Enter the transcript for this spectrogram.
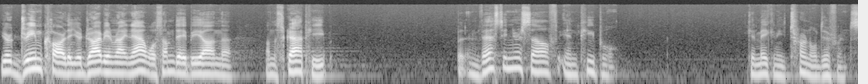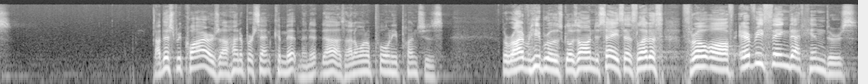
Your dream car that you're driving right now will someday be on the, on the scrap heap. But invest in yourself in people can make an eternal difference. Now, this requires a 100% commitment. It does. I don't want to pull any punches. The writer of Hebrews goes on to say, he says, Let us throw off everything that hinders.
